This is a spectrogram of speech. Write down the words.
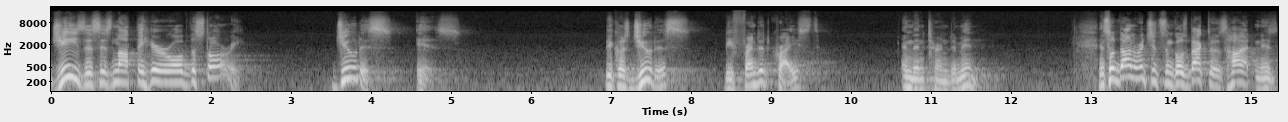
Jesus is not the hero of the story. Judas is. Because Judas befriended Christ and then turned him in. And so Don Richardson goes back to his hut and his,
